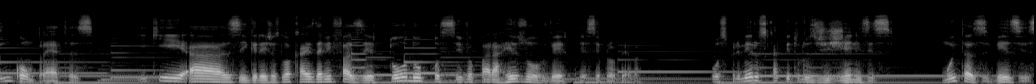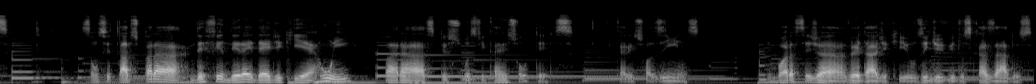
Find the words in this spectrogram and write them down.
incompletas e que as igrejas locais devem fazer todo o possível para resolver esse problema. Os primeiros capítulos de Gênesis muitas vezes são citados para defender a ideia de que é ruim para as pessoas ficarem solteiras, ficarem sozinhas. Embora seja verdade que os indivíduos casados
